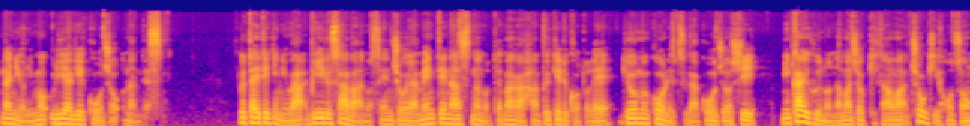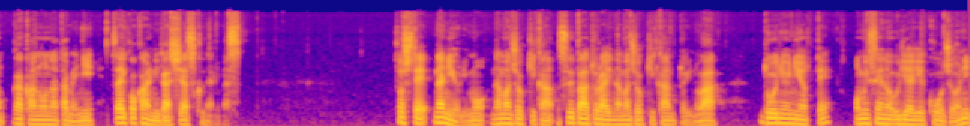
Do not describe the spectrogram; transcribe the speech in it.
何よりも売上向上なんです。具体的には、ビールサーバーの洗浄やメンテナンスなど手間が省けることで、業務効率が向上し、未開封の生ジョッキ缶は長期保存が可能なために在庫管理がしやすくなります。そして何よりも生ジョッキ缶、スーパードライ生ジョッキ缶というのは導入によってお店の売上向上に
